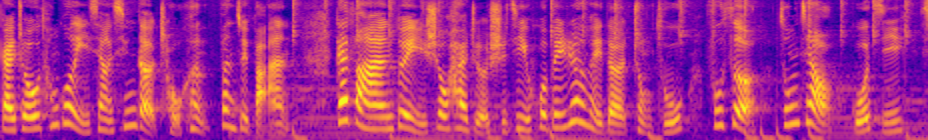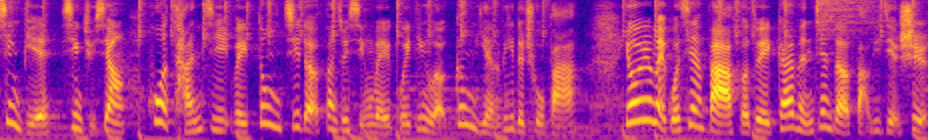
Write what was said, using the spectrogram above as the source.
该州通过了一项新的仇恨犯罪法案。该法案对以受害者实际或被认为的种族、肤色、宗教、国籍、性别、性取向或残疾为动机的犯罪行为规定了更严厉的处罚。由于美国宪法和对该文件的法律解释，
